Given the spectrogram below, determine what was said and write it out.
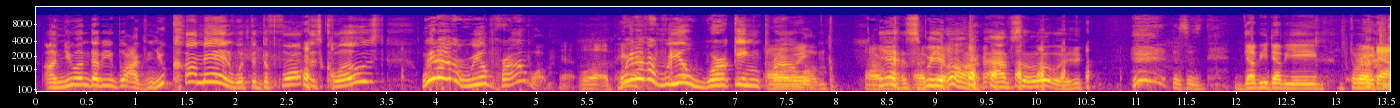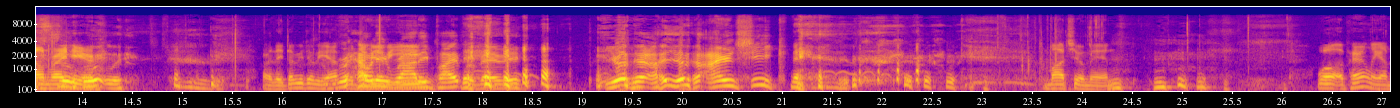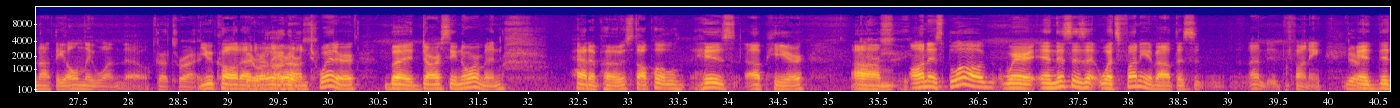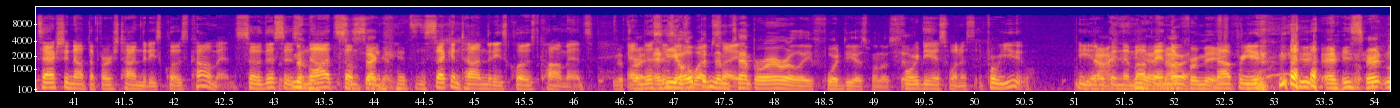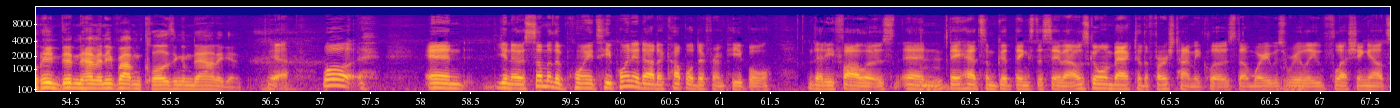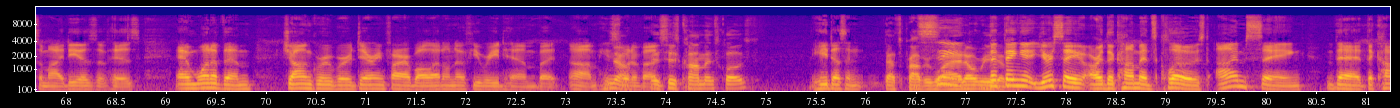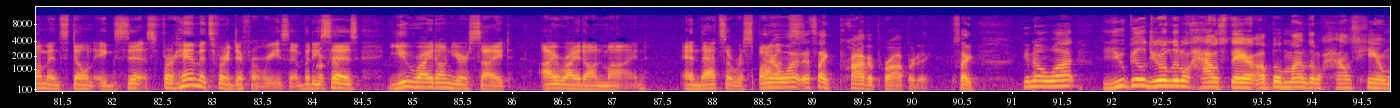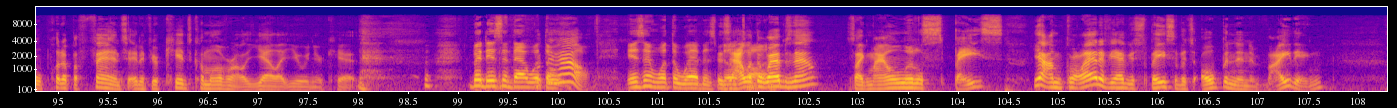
on UMW blogs and you come in with the default is closed, we don't have a real problem. Yeah, well, We apparently, don't have a real working Are we? problem. Are we? Yes, we are. Absolutely. this is WWE throwdown right here. Absolutely. Are they WWF Rowdy WWE? Roddy Piper, baby. You're the you're the Iron Sheik. Macho Man. Well, apparently I'm not the only one though. That's right. You called out There earlier on. Twitter, but Darcy Norman had a post. I'll pull his up here um, on his blog where, and this is what's funny about this. Funny. Yeah. It, it's actually not the first time that he's closed comments. So this is No, not the something. second. It's the second time that he's closed comments. That's and right. and he opened them temporarily for DS106. for DS106. for you. He Nah, opened them up, yeah, and not for me. Not for you. and he certainly didn't have any problem closing them down again. Yeah. Well, and you know, some of the points he pointed out a couple different people that he follows, and Mm-hmm. they had some good things to say about. it. I was going back to the first time he closed them, where he was Mm-hmm. really fleshing out some ideas of his, and one of them, John Gruber, Daring Fireball. I don't know if you read him, but um, he's no, sort of a is his comments closed? he doesn't That's probably See, why I don't read the them. thing is, you're saying are the comments closed? I'm saying that the comments don't exist. For him, it's for a different reason. But he Okay. says you write on your site, I write on mine, and that's a response. you know what? That's like private property. It's like, you know what? You build your little house there. I'll build my little house here, and we'll put up a fence. And if your kids come over, I'll yell at you and your kids. but isn't that what, What the hell? Isn't what the web is? Is that what the web's now? It's like my own little space. Yeah, I'm glad if you have your space if it's open and inviting.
